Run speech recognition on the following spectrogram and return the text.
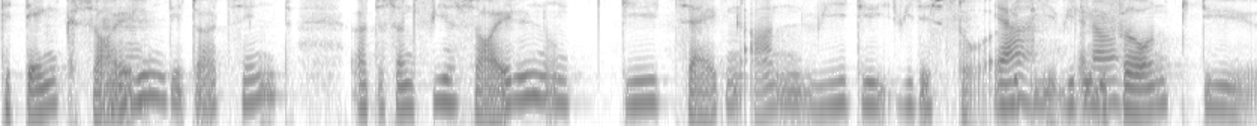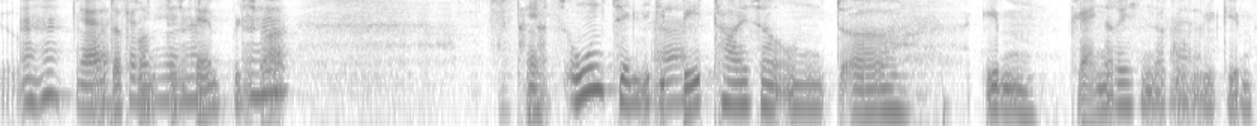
Gedenksäulen, die dort sind. Äh, das sind vier Säulen und die zeigen an, wie die, wie das Tor, Ja, wie die, wie genau. die Front, die Ja, vor der Front des erinnern. Tempels war. Dann hat es unzählige Bethäuser und äh, eben kleinere Synagogen gegeben,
